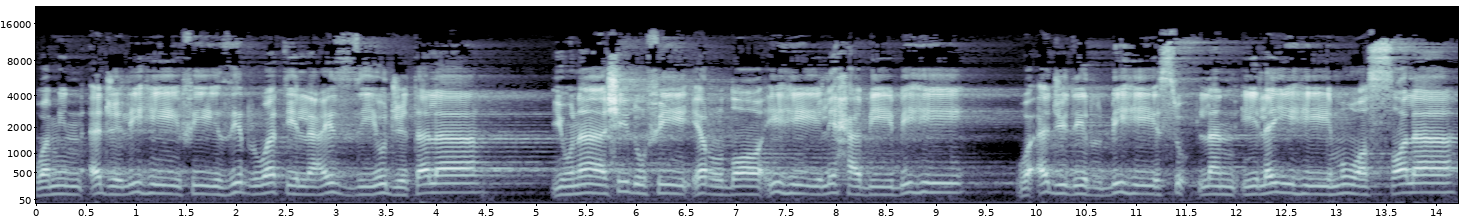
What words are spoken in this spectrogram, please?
ومن أجله في ذروة العز يجتلى يناشد في إرضائه لحبيبه وأجدر به سؤلا إليه موصلا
